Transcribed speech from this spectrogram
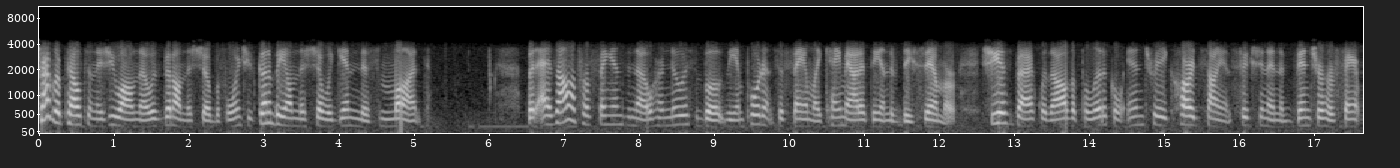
Traveler Pelton, as you all know, has been on this show before, and she's going to be on this show again this month. But as all of her fans know, her newest book, The Importance of Family, came out at the end of December. She is back with all the political intrigue, hard science fiction, and adventure her fa-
